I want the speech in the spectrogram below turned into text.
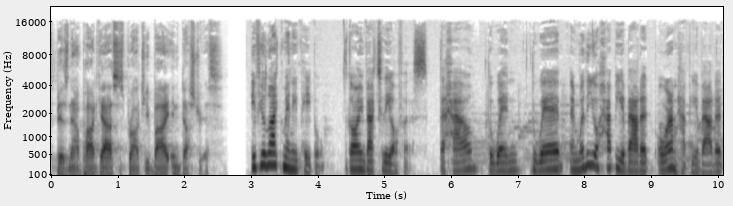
Bisnow podcast is brought to you by Industrious. If you're like many people, going back to the office, the how, the when, the where, and whether you're happy about it or unhappy about it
